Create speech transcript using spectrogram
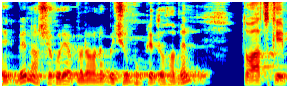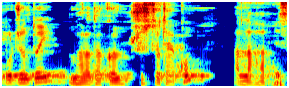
দেখবেন, আশা করি আপনারা অনেক বেশি উপকৃত হবেন। তো আজকে এ পর্যন্তই, ভালো থাকুন, সুস্থ থাকুন, আল্লাহ হাফেজ।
